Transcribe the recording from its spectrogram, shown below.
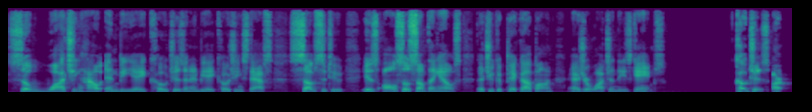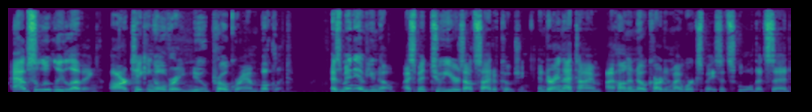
So, watching how NBA coaches and NBA coaching staffs substitute is also something else that you could pick up on as you're watching these games. Coaches are absolutely loving our taking over a new program booklet. As many of you know, I spent two years outside of coaching, and during that time, I hung a note card in my workspace at school that said,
